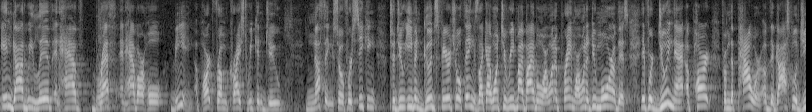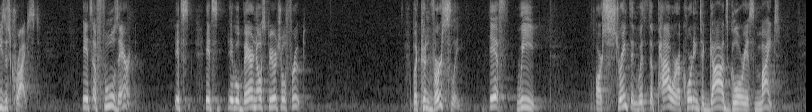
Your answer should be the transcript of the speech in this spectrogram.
in God we live and have breath and have our whole being. Apart from Christ, we can do nothing. So if we're seeking to do even good spiritual things, like I want to read my Bible more, I want to pray more, I want to do more of this, if we're doing that apart from the power of the gospel of Jesus Christ, it's a fool's errand. It's, it's, it will bear no spiritual fruit. But conversely, if we are strengthened with the power according to God's glorious might,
